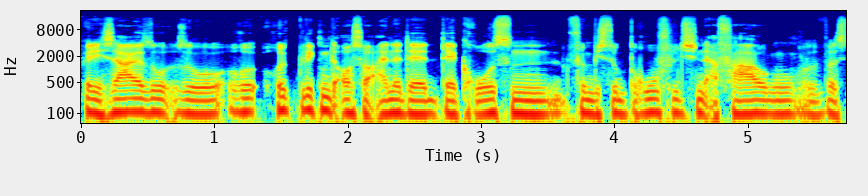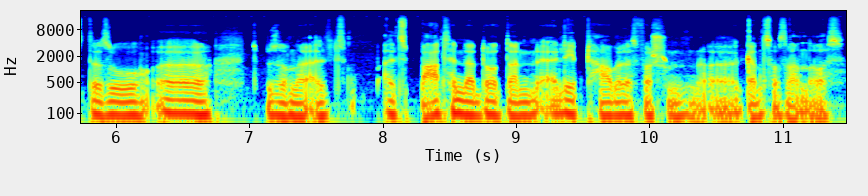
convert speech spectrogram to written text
wenn ich sage, so, so rü- rückblickend auch so eine der, der großen, für mich so beruflichen Erfahrungen, was ich da so, äh, besonders als, als Bartender dort dann erlebt habe, das war schon äh, ganz was anderes.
